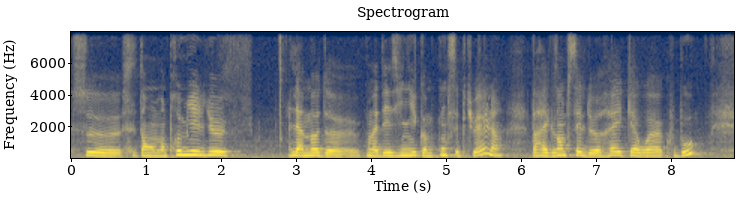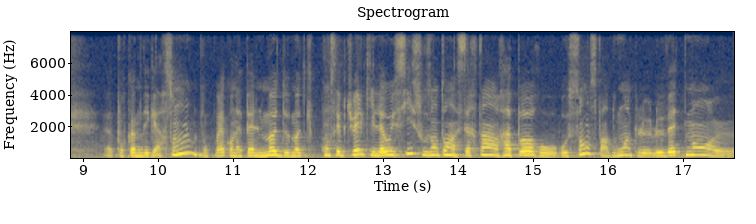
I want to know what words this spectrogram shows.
c'est en, premier lieu la mode euh, qu'on a désignée comme conceptuelle, par exemple celle de Rei Kawakubo, euh, pour Comme des garçons, donc voilà qu'on appelle mode mode conceptuel, qui là aussi sous-entend un certain rapport au, sens, enfin du moins que le, vêtement euh,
